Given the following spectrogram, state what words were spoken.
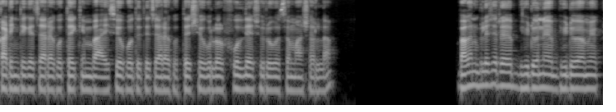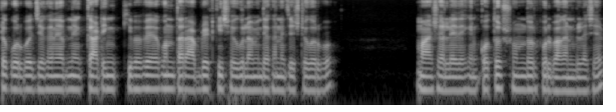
কাটিং থেকে চারা করতে কিংবা আইসিও পদ্ধতিতে চারা করতে সেগুলোর ফুল দিয়ে শুরু করছে মাসাল্লাহ বাগান বিলাসের ভিডিও নিয়ে ভিডিও আমি একটা করব যেখানে আপনি কাটিং কীভাবে এখন তার আপডেট কী সেগুলো আমি দেখানোর চেষ্টা করব। মাশাল্লাহ দেখেন কত সুন্দর ফুল বাগান বিলাসের।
